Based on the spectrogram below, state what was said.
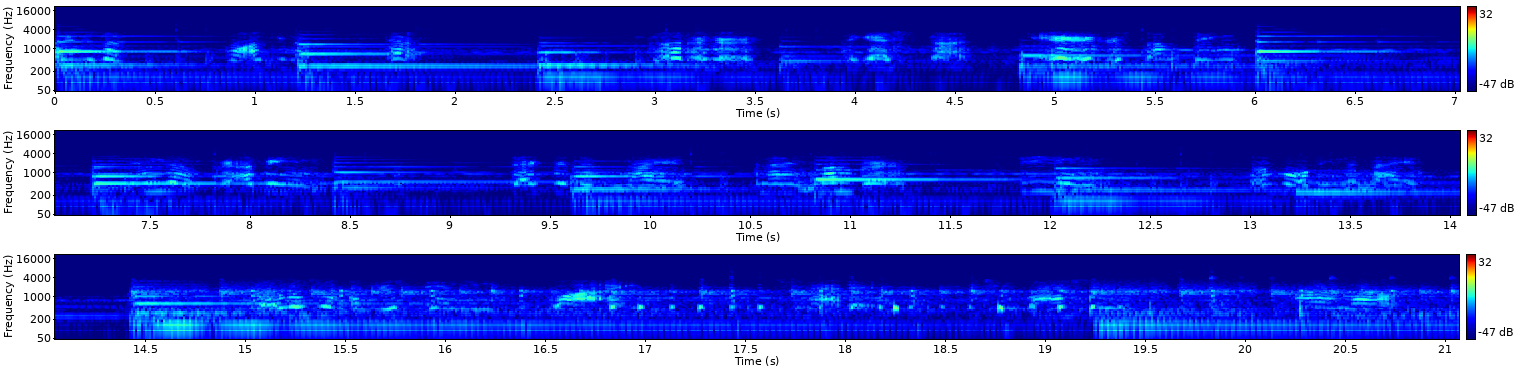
I ended up walking up steps her. I guess she got scared or something. She ended up grabbing decorative knife, and I remember seeing her holding the knife. But I wasn't understanding why she had it. She lashes, arm out.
